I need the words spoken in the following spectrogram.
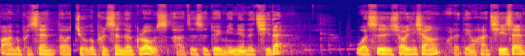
八个 percent 到九个 percent 的 growth 啊，这是对明年的期待。我是萧云祥，我的电话七三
